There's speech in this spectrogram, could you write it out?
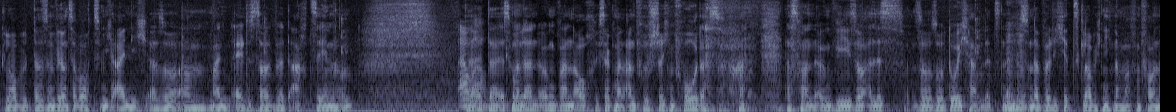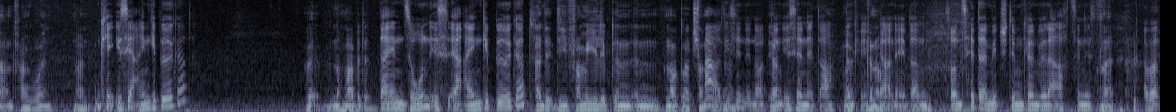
glaube, da sind wir uns aber auch ziemlich einig. Also ähm, mein Ältester wird 18 und Oh, wow. da, ist cool. man dann irgendwann auch, ich sag mal in Anführungsstrichen, froh, dass man, dass man irgendwie so alles so, so durch hat letzten mhm. Endes. Und da würde ich jetzt, glaube ich, nicht nochmal von vorne anfangen wollen. Nein. Okay, ist er eingebürgert? Nochmal bitte? Dein Sohn, ist er eingebürgert? Ah, die, die Familie lebt in, in Norddeutschland. Ah, die sind in Norddeutschland, ja. dann ist er nicht da. Okay, ja, genau. Ja, nee, dann, sonst hätte er mitstimmen können, wenn er 18 ist. Nein. Aber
